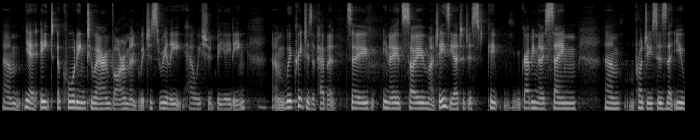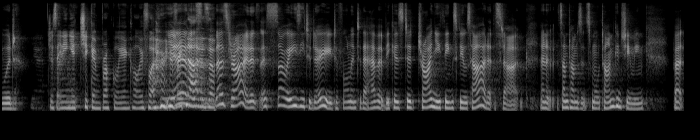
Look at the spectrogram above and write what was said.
um, yeah eat according to our environment, which is really how we should be eating. Um, we're creatures of habit, so you know it's so much easier to just keep grabbing those same um, produces that you would just eating your chicken, broccoli, and cauliflower every yeah, night. that's, as well. that's right. It's, it's so easy to do to fall into that habit because to try new things feels hard at the start, and it, sometimes it's more time consuming. But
